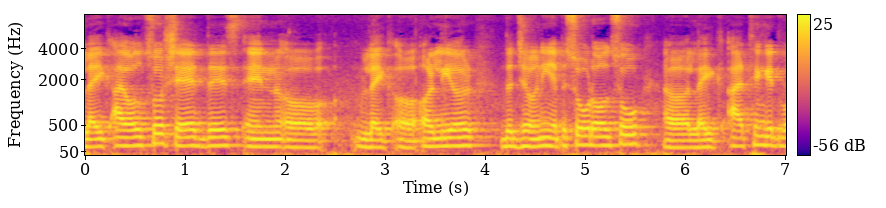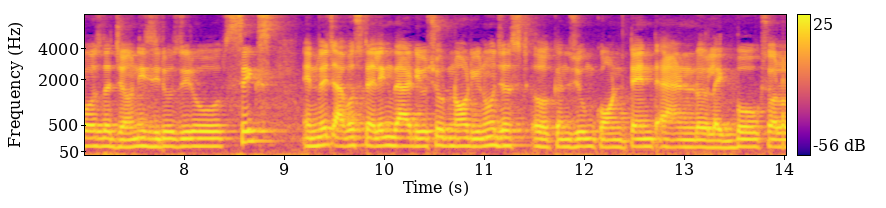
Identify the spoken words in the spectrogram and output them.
like i also shared this in uh, like uh, earlier the journey episode also uh, like i think it was the journey 006 in which i was telling that you should not you know just uh, consume content and uh, like books or,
